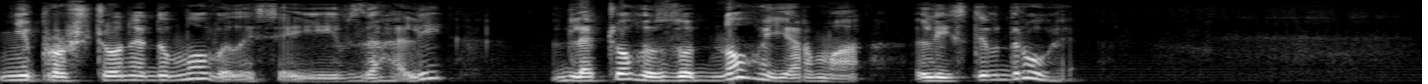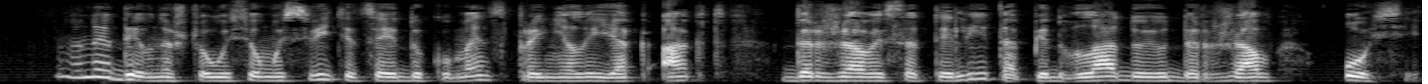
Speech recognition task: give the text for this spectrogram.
ні про що не домовилися, і взагалі для чого з одного ярма лізти в друге? Ну, не дивно, що в усьому світі цей документ сприйняли як акт держави сателіта під владою держав Осі,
